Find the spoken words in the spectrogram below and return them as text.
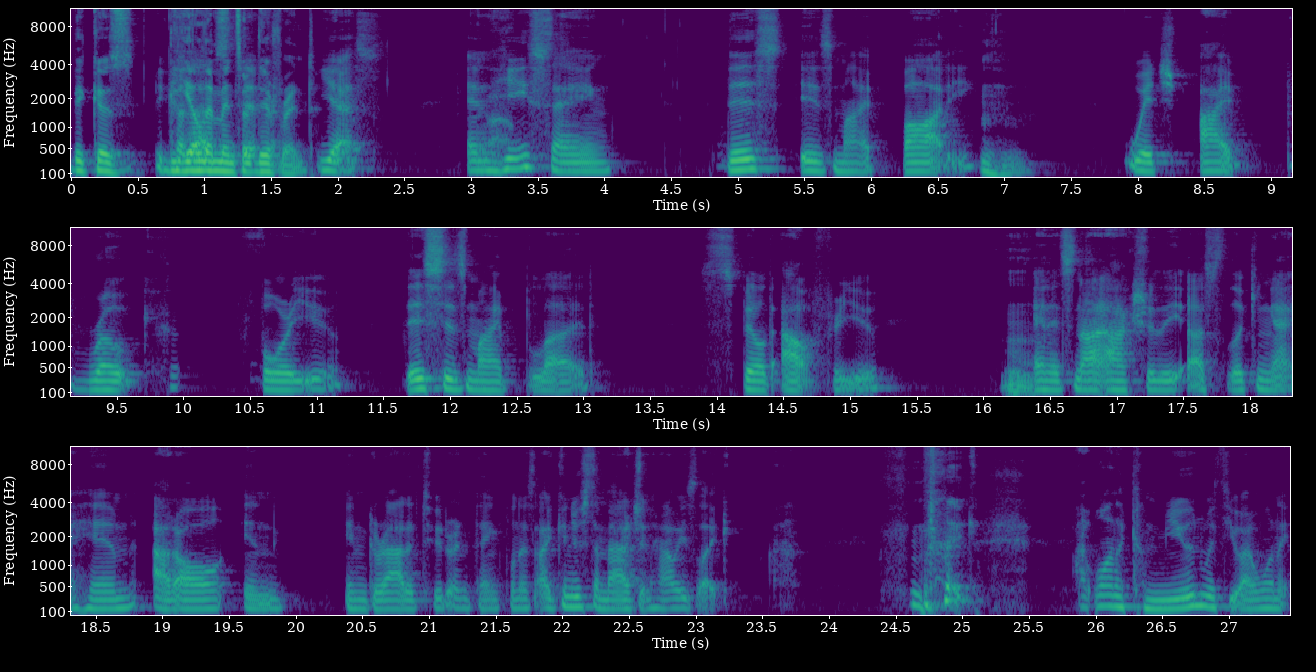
Because, because the that's elements are different. Yes. And he's saying, This is my body, Mm-hmm. which I broke for you. This is my blood spilled out for you. Mm. And it's not actually us looking at him at all in in gratitude or in thankfulness. I can just imagine how he's like, like, I want to commune with you. I want to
